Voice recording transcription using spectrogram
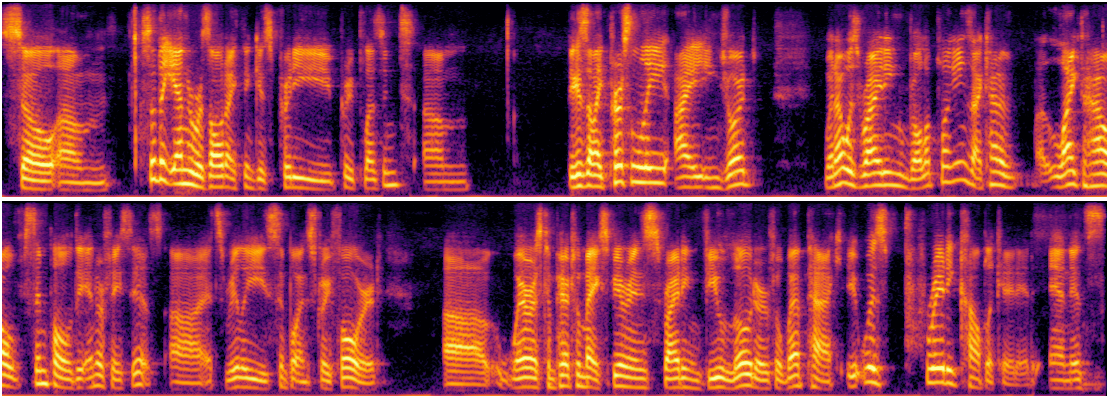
So um, so the end result I think is pretty pretty pleasant. Um, because like personally, I enjoyed when I was writing Rollup plugins. I kind of liked how simple the interface is. Uh, it's really simple and straightforward. Uh, whereas compared to my experience writing Vue Loader for Webpack, it was pretty complicated, and it's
